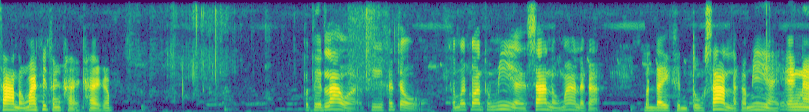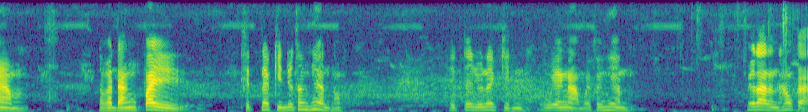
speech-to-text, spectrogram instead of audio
ซ่านออกมาขึ้นจังไข่ไข่ครับ ประเทศลาวอะ ที่เขาเจ้าสมัยก่อนทุ่มีใหญ่ซ่านออกมาแล้วก็บันไดขึ้นตรงซ่านแล้วก็มีใหญ่แอ่งน้ำแล้วก็ดังไฟ เห็ดแนวกินอยู่ทั้งเฮือนเนาะเห็ดเนี่ยอยู่ในกินอูแองหน้ำไว้ทั้งเฮือนเวลานั้นเท่ากับ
